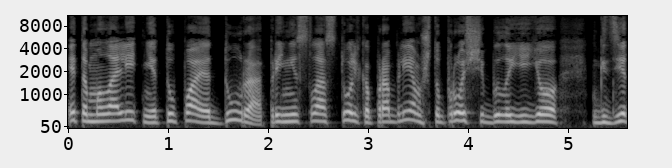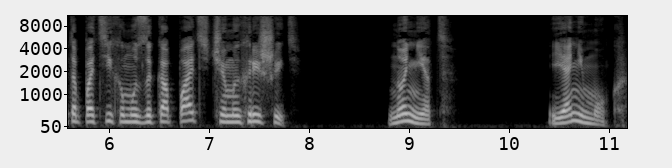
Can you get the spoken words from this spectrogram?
Эта малолетняя тупая дура принесла столько проблем, что проще было ее где-то по-тихому закопать, чем их решить. Но нет, я не мог.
